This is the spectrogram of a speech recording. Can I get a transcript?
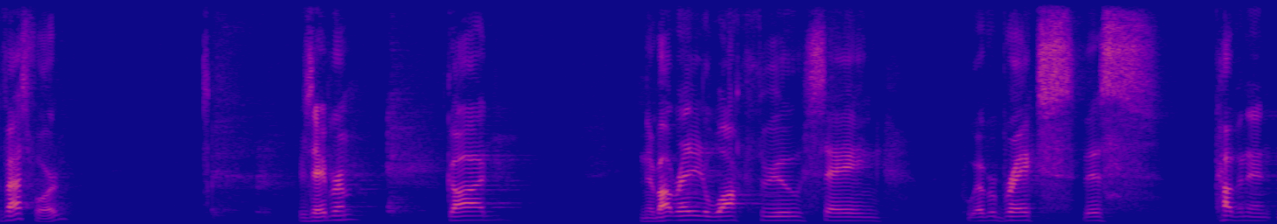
So fast forward. Here's Abram, God, and they're about ready to walk through saying, whoever breaks this covenant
